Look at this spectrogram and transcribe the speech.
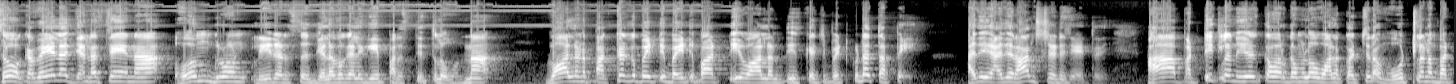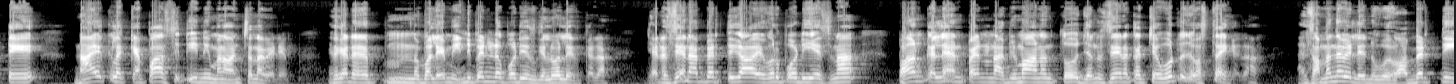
సో ఒకవేళ జనసేన హోమ్ గ్రౌన్ లీడర్స్ గెలవగలిగే పరిస్థితిలో ఉన్నా వాళ్ళని పక్కకు పెట్టి బయట పార్టీ వాళ్ళని తీసుకొచ్చి పెట్టుకుంటే తప్పే. అది అది రాంగ్ స్ట్రాటజీ అవుతుంది ఆ పర్టికులర్ నియోజకవర్గంలో వాళ్ళకు వచ్చిన ఓట్లను బట్టే నాయకుల కెపాసిటీని మనం అంచనా వేయలేం. ఎందుకంటే వాళ్ళు ఏమి ఇండిపెండెంట్ పోటీ చేసి గెలవలేదు కదా. జనసేన అభ్యర్థిగా ఎవరు పోటీ చేసినా పవన్ కళ్యాణ్ పైన ఉన్న అభిమానంతో జనసేనకు వచ్చే ఓట్లు వస్తాయి కదా. అది సంబంధమే లేదు. నువ్వు అభ్యర్థి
